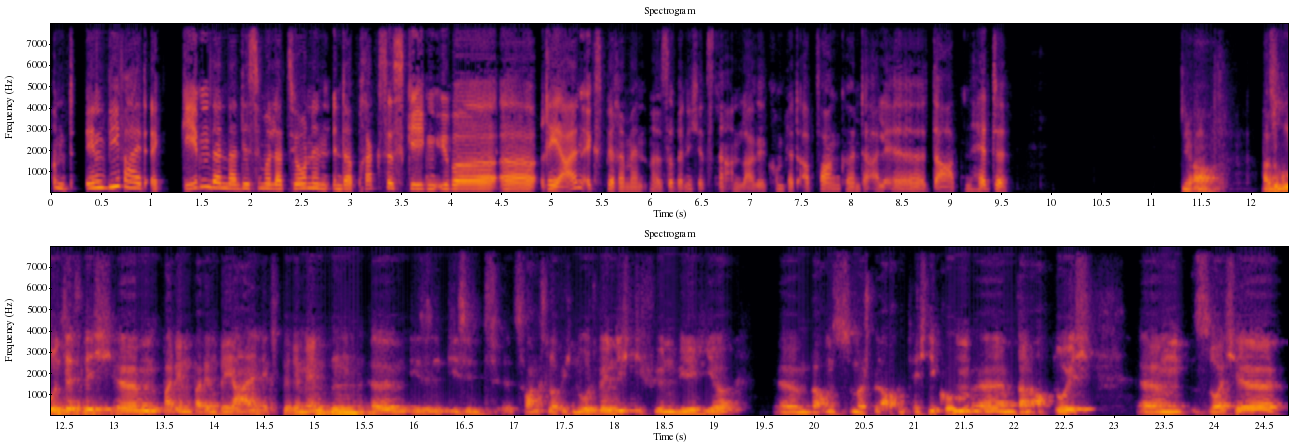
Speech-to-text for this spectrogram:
und inwieweit ergeben denn dann die Simulationen in der Praxis gegenüber äh, realen Experimenten? Also wenn ich jetzt eine Anlage komplett abfahren könnte, alle äh, Daten hätte. Ja, also grundsätzlich ähm, bei, den, bei den realen Experimenten, äh, die, sind, die sind zwangsläufig notwendig. Die führen wir hier ähm, bei uns zum Beispiel auch im Technikum ähm, dann auch durch ähm, solche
